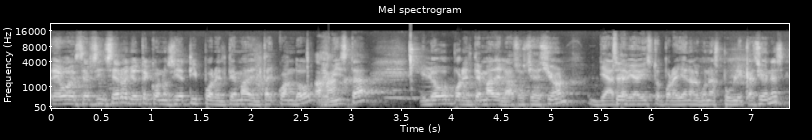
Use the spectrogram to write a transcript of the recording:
debo de ser sincero, yo te conocí a ti por el tema del taekwondo de vista y luego por el tema de la asociación. Ya te había visto por allá en algunas publicaciones,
